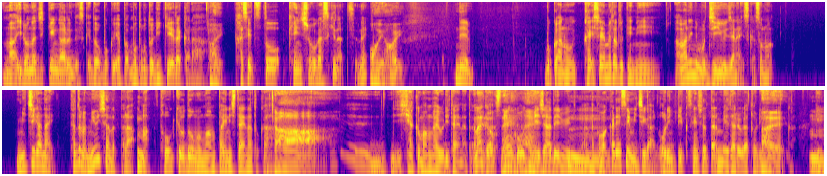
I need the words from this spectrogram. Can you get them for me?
まあいろんな実験があるんですけど僕やっぱもともと理系だから、はい。仮説と検証が好きなんですよね。はいはい。で僕あの会社辞めた時にあまりにも自由じゃないですか。その道がない。例えばミュージシャンだったら、うん。あ東京ドーム満杯にしたいなとかあ100万枚売りたいなとかなんか、こうメジャーデビューとか,、うんなん。か分かりやすい道がある。オリンピック選手だったらメダルが取りたいとか、はい。うん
